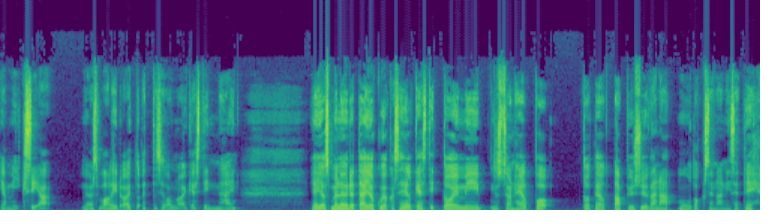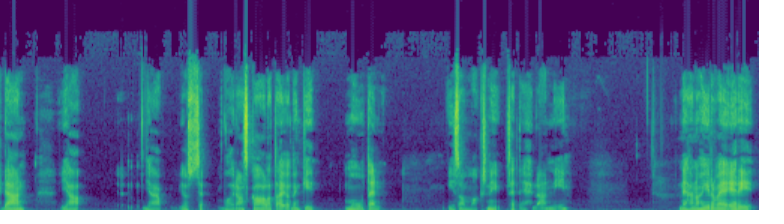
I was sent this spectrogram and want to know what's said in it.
ja miksi, ja myös validoitu, että se on oikeasti näin. Ja jos me löydetään joku, joka selkeästi toimii, jos se on helppo toteuttaa pysyvänä muutoksena, niin se tehdään. Ja, ja jos se voidaan skaalata jotenkin muuten isommaksi, niin se tehdään niin nehän on hirveän eri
